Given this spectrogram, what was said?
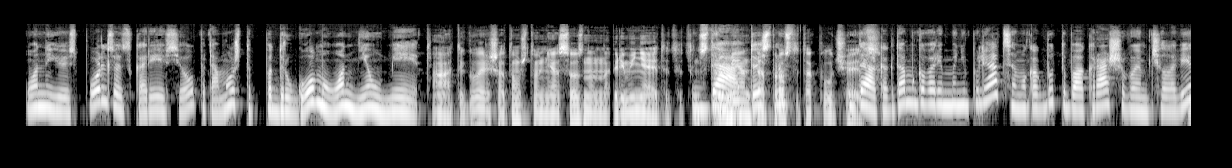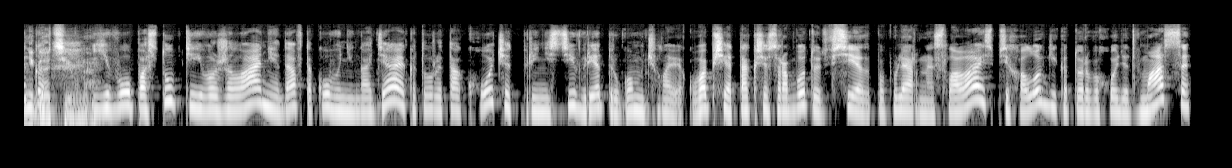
он ее использует, скорее всего, потому что по-другому он не умеет. А, ты говоришь о том, что он неосознанно применяет этот инструмент, да, есть, а ну, просто так получается. Да, когда мы говорим манипуляция, мы как будто бы окрашиваем человека, Негативно. его поступки, его желания, да, в такого негодяя, который так хочет принести вред другому человеку. Вообще, так сейчас работают все популярные слова из психологии, которые выходят в массы.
